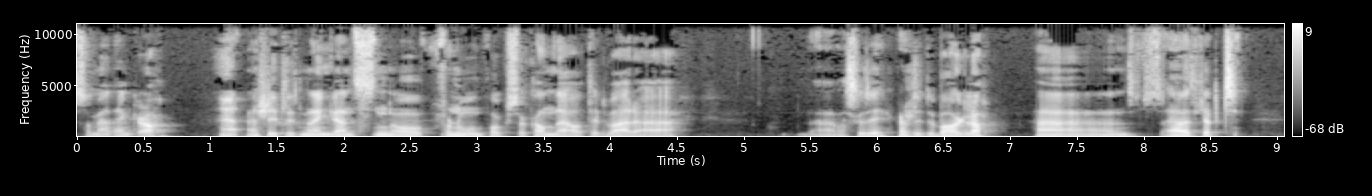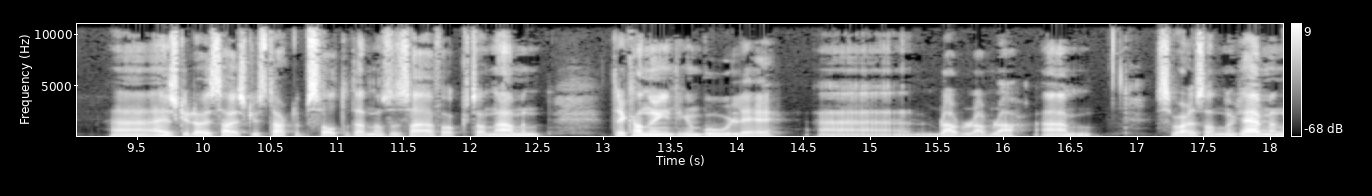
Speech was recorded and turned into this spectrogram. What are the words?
som jeg tenker, da. Ja. Jeg sliter litt med den grensen, og for noen folk så kan det av og til være eh, Hva skal jeg si? Kanskje litt ubehagelig, da. Jeg vet ikke helt. Jeg husker da vi sa vi skulle starte opp Svolt.no, så sa jeg folk sånn Ja, men dere kan jo ingenting om bolig, eh, bla, bla, bla. Um, så var det sånn Ok, men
